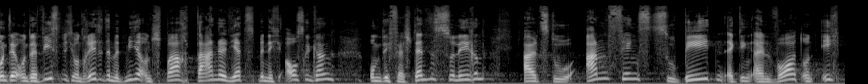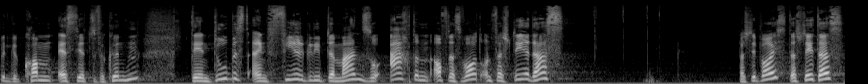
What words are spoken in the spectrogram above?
und er unterwies mich und redete mit mir und sprach, Daniel, jetzt bin ich ausgegangen, um dich Verständnis zu lehren. Als du anfingst zu beten, erging ein Wort und ich bin gekommen, es dir zu verkünden. Denn du bist ein vielgeliebter Mann, so achte nun auf das Wort und verstehe das. Was steht bei euch? Da steht das.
